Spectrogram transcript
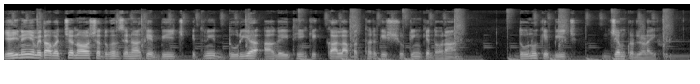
यही नहीं, अमिताभ बच्चन और शत्रुघ्न सिन्हा के बीच इतनी दूरियाँ आ गई थी कि काला पत्थर की शूटिंग के दौरान दोनों के बीच जमकर लड़ाई हुई।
